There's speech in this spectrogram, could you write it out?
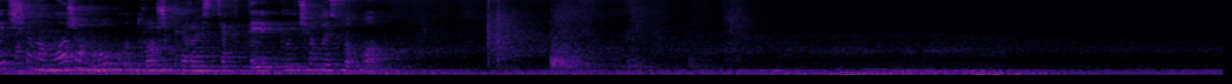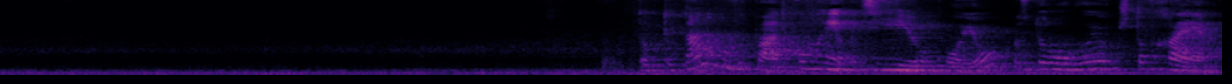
вище, ми можемо руку трошки розтягти плечовий суглоб. Тобто в даному випадку ми цією рукою здоровою штовхаємо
